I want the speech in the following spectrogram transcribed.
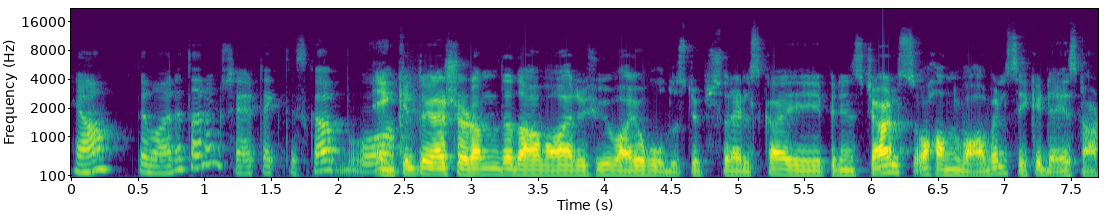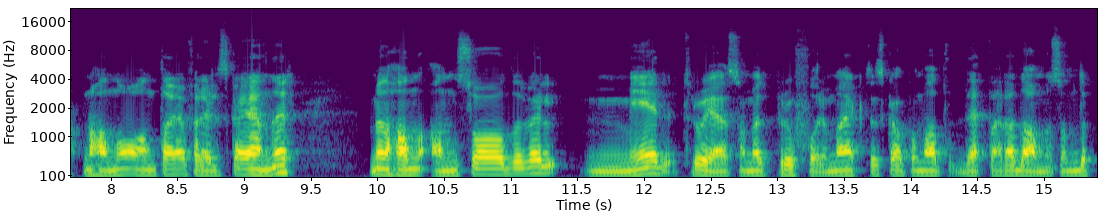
Ja, det var et arrangert ekteskap. Og Enkelt og greit, sjøl om det da var Hun var jo hodestups forelska i prins Charles, og han var vel sikkert det i starten, han òg, antar jeg, forelska i henne. Men han anså det vel mer, tror jeg, som et proforma-ekteskap om at dette er ei dame som det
